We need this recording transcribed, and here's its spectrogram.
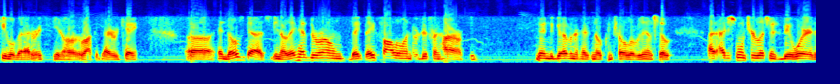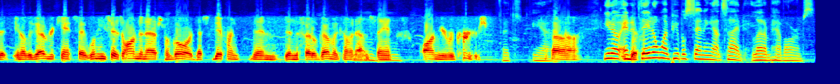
Kilo Battery, you know, or Rocket Battery K. Uh, and those guys, you know, they have their own. They they follow under a different hierarchy, and the governor has no control over them. So, I, I just want your listeners to be aware that you know the governor can't say when he says arm the National Guard. That's different than than the federal government coming out and saying arm your recruiters. That's yeah. Uh, You know, and if they don't want people standing outside, let them have arms.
